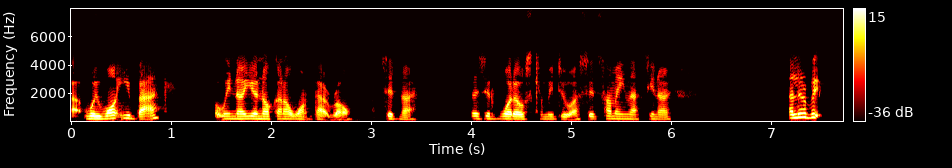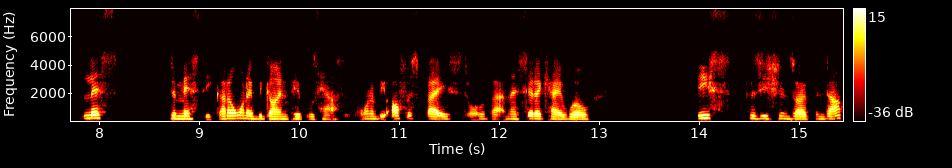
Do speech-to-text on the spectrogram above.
uh, We want you back, but we know you're not going to want that role." I said, "No." They said, "What else can we do?" I said, "Something that's you know a little bit less domestic. I don't want to be going to people's houses. I want to be office based, all of that." And they said, "Okay, well, this position's opened up.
